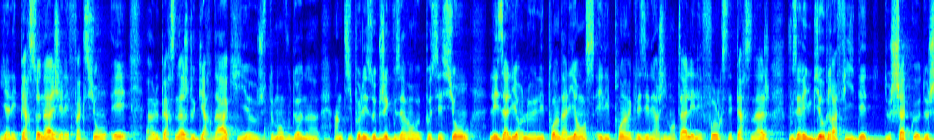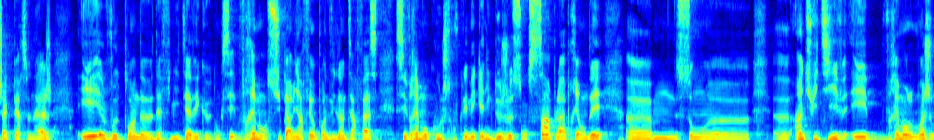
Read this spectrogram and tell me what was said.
Il y a les personnages, il y a les factions et euh, le personnage de Garda qui euh, justement vous donne euh, un petit peu les objets que vous avez en votre possession, les, points d'alliance et les points avec les énergies mentales et les folks, les personnages. Vous avez une biographie de, chaque, de chaque personnage et votre point d'affinité avec eux. Donc c'est vraiment super bien fait au point de vue de l'interface, c'est vraiment cool. Je trouve que les mécaniques de jeu sont simples à appréhender, sont intuitives et vraiment, moi je,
